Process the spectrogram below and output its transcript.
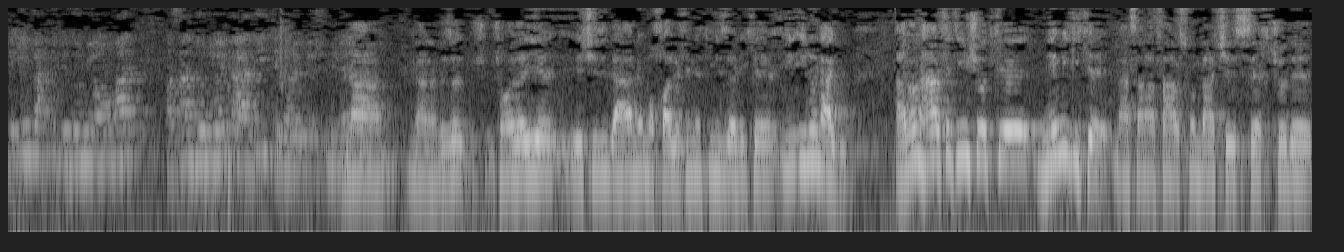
که این وقتی به دنیا اومد مثلا دنیای بعدی که داره بهش میره نه نه نه بذار شما داری یه, یه چیزی دهن مخالفینت می‌ذاری که این اینو نگو. الان حرفت این شد که نمیگی که مثلا فرض کن بچه سخت شده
